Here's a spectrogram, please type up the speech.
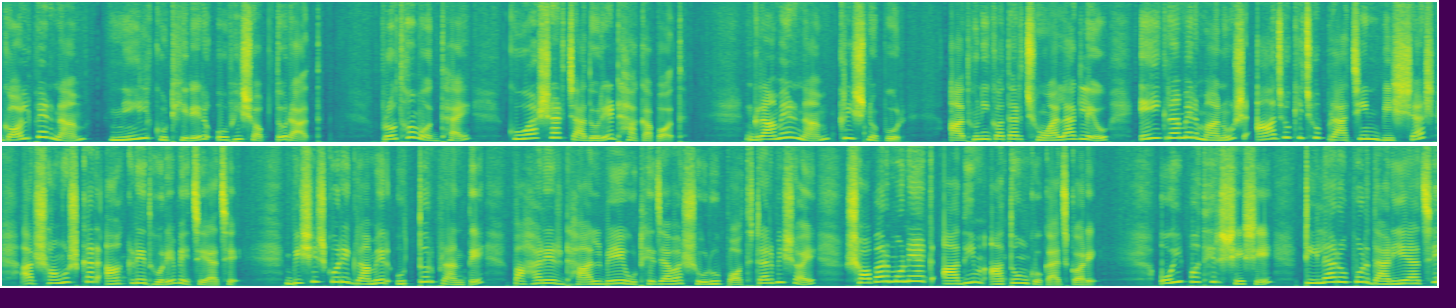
গল্পের নাম নীল কুঠিরের অভিশপ্ত রাত। প্রথম অধ্যায়, কুয়াশার চাদরে ঢাকা পথ। গ্রামের নাম কৃষ্ণপুর। আধুনিকতার ছোঁয়া লাগলেও এই গ্রামের মানুষ আজও কিছু প্রাচীন বিশ্বাস আর সংস্কার আঁকড়ে ধরে বেঁচে আছে। বিশেষ করে গ্রামের উত্তর প্রান্তে পাহাড়ের ঢাল বেয়ে উঠে যাওয়া সরু পথটার বিষয়ে সবার মনে এক আদিম আতঙ্ক কাজ করে। ওই পথের শেষে টিলার ওপর দাঁড়িয়ে আছে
